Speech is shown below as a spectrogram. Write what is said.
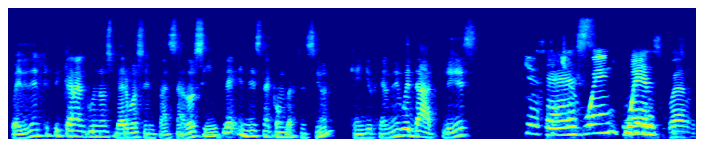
¿Puede identificar algunos verbos en pasado simple en esta conversación? Can you help me with that, please? Yes, Yes. When, When. When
